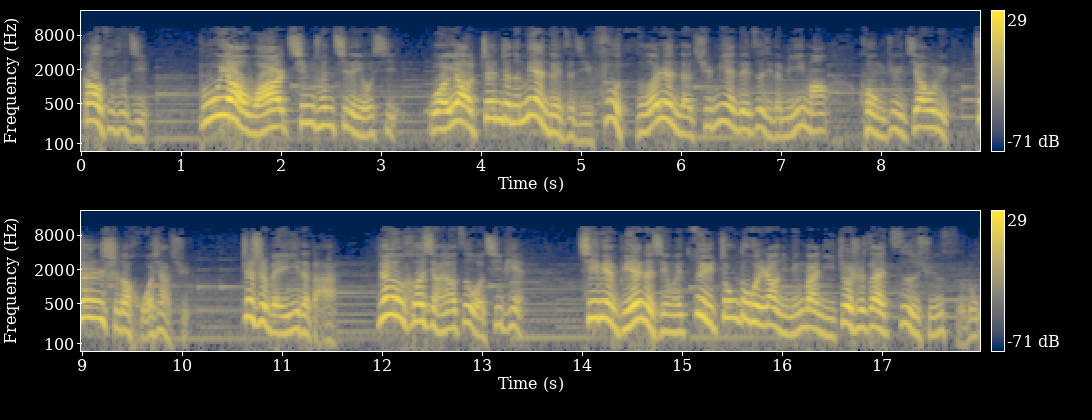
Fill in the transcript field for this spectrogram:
告诉自己，不要玩青春期的游戏。我要真正的面对自己，负责任的去面对自己的迷茫、恐惧、焦虑，真实的活下去，这是唯一的答案。任何想要自我欺骗、欺骗别人的行为，最终都会让你明白，你这是在自寻死路。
